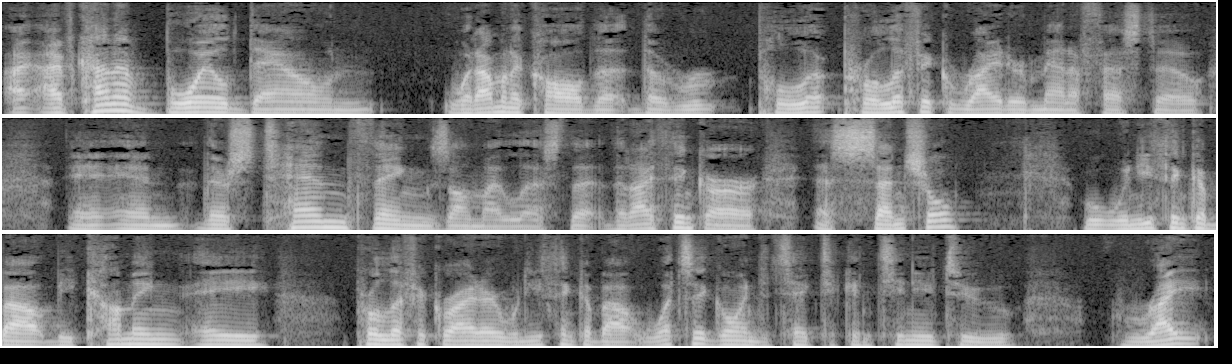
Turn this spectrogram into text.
I, have kind of boiled down what I'm going to call the the prolific writer manifesto, and, and there's ten things on my list that that I think are essential when you think about becoming a prolific writer. When you think about what's it going to take to continue to write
